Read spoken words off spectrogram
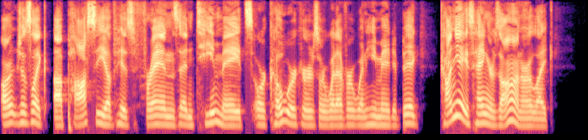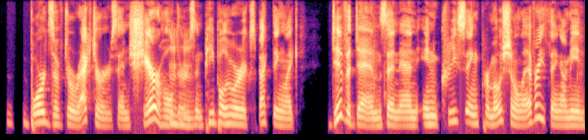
aren't just like a posse of his friends and teammates or coworkers or whatever when he made it big. Kanye's hangers on are like boards of directors and shareholders mm-hmm. and people who are expecting like dividends and and increasing promotional everything. I mean,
